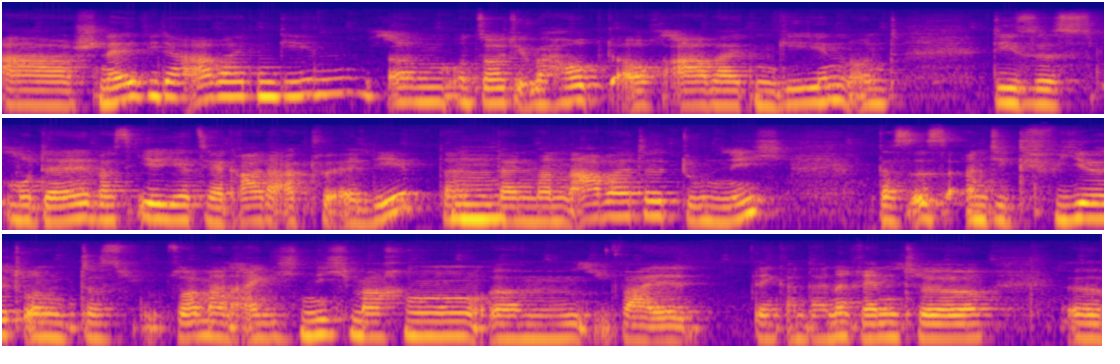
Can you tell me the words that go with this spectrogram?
äh, schnell wieder arbeiten gehen ähm, und sollte überhaupt auch arbeiten gehen. Und dieses Modell, was ihr jetzt ja gerade aktuell lebt, dein, mhm. dein Mann arbeitet, du nicht, das ist antiquiert und das soll man eigentlich nicht machen, ähm, weil denk an deine Rente, äh,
